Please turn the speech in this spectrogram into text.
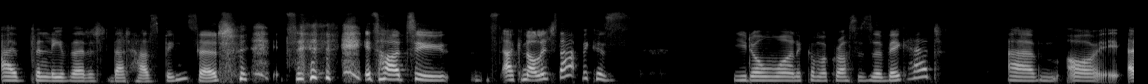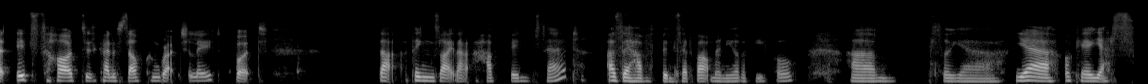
I believe that that has been said. it's it's hard to acknowledge that because you don't want to come across as a big head, um, or it, uh, it's hard to kind of self-congratulate. But that things like that have been said, as they have been said about many other people. Um, so yeah, yeah, okay, yes,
